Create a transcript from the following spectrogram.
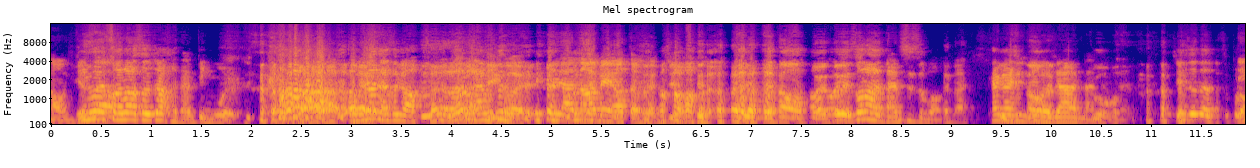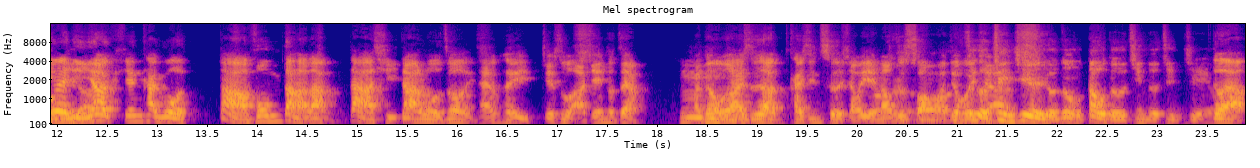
哦。因为酸辣生虾很难定位。我不要讲这个，很难定位，既然拉面要等很久。我跟你说，很难是什么？很难，开开心心回家很难。其实真的不容易。因为你要先看过大风大浪、大起大落之后，你才可以结束啊。今天就这样。反正我还是要开心吃了宵夜，然后就爽完就回家。这个境界有那种道德经的境界。对啊，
